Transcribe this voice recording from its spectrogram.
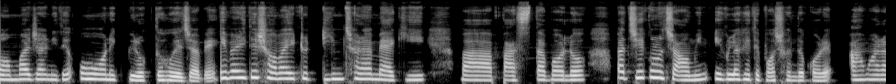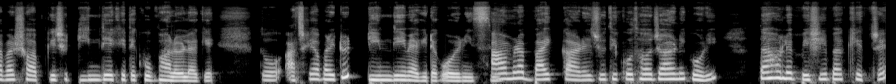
লম্বা জার্নিতে ও অনেক বিরক্ত হয়ে যাবে। এই বাড়িতে সবাই একটু ডিম ছাড়া ম্যাগি বা পাস্তা বলো বা যে কোনো চাউমিন এগুলো খেতে পছন্দ করে। আমার আবার সব কিছু ডিম দিয়ে খেতে খুব ভালো লাগে। তো আজকে আবার একটু ডিম দিয়ে ম্যাগিটা করে নিচ্ছি। আমরা বাইক কারে যদি কোথাও জার্নি করি, তাহলে বেশিরভাগ ক্ষেত্রে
